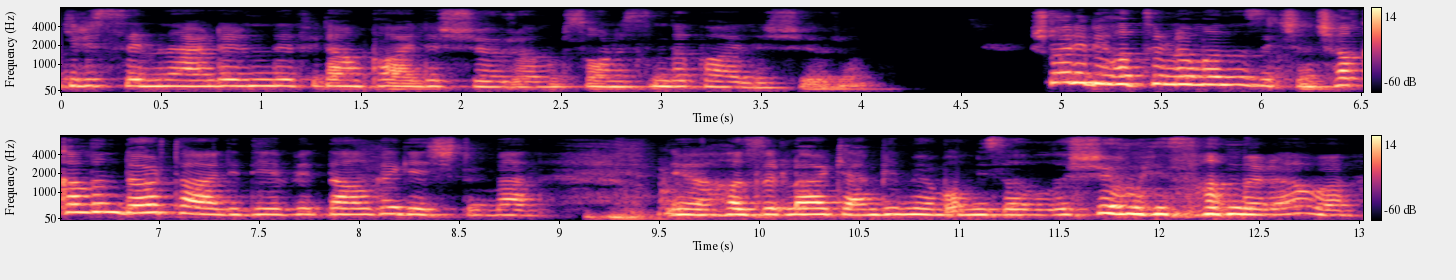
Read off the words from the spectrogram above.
giriş seminerlerinde falan paylaşıyorum. Sonrasında paylaşıyorum. Şöyle bir hatırlamanız için Çakalın Dört Hali diye bir dalga geçtim ben e, hazırlarken. Bilmiyorum o mizah ulaşıyor mu insanlara ama.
